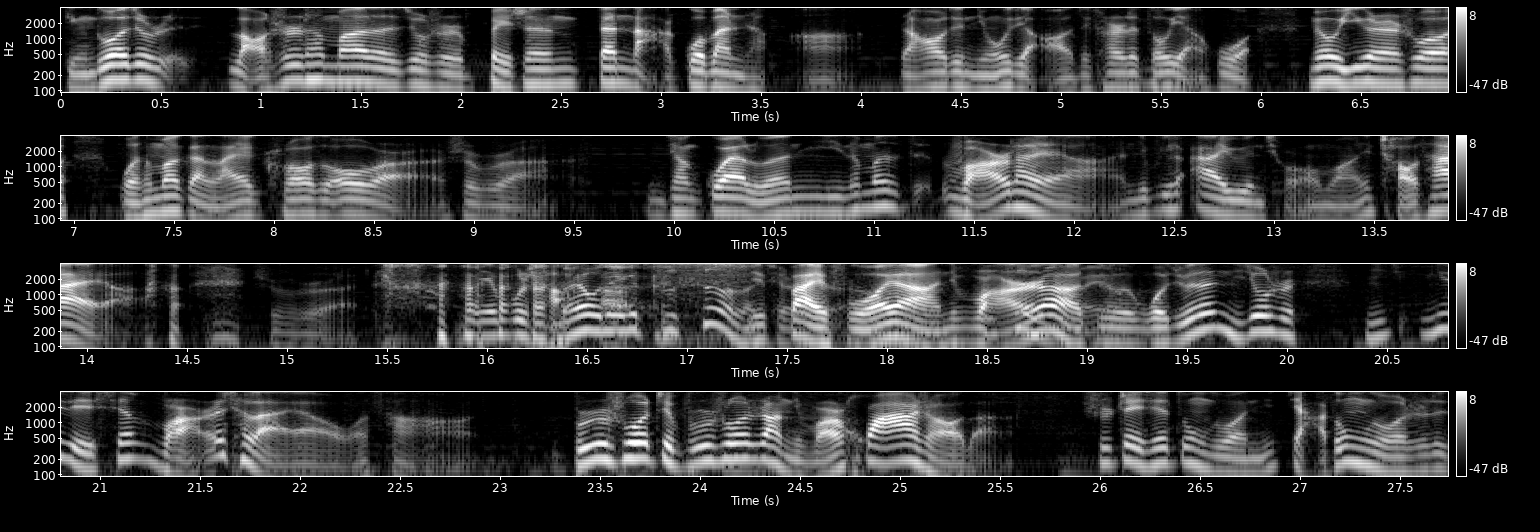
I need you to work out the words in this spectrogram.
顶多就是老是他妈的就是背身单打过半场、然后就扭脚就开始走掩护，没有一个人说我他妈敢来 cross over，是不是？你像郭艾伦，你他妈玩儿他呀？你不就爱运球吗？你炒菜呀，是不是？你也不 炒，没有那个自信了。你拜佛呀，你玩儿啊，就我觉得你就是你，你得先玩儿起来呀！我操，不是说这不是说让你玩花哨的，是这些动作，你假动作是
